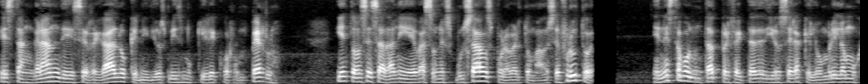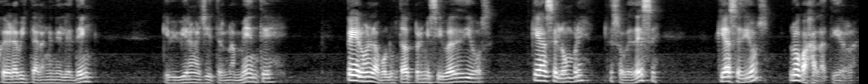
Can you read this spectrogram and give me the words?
Es tan grande ese regalo que ni Dios mismo quiere corromperlo. Y entonces Adán y Eva son expulsados por haber tomado ese fruto. En esta voluntad perfecta de Dios era que el hombre y la mujer habitaran en el Edén, que vivieran allí eternamente, pero en la voluntad permisiva de Dios, ¿qué hace el hombre? Desobedece. ¿Qué hace Dios? Lo baja a la tierra.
